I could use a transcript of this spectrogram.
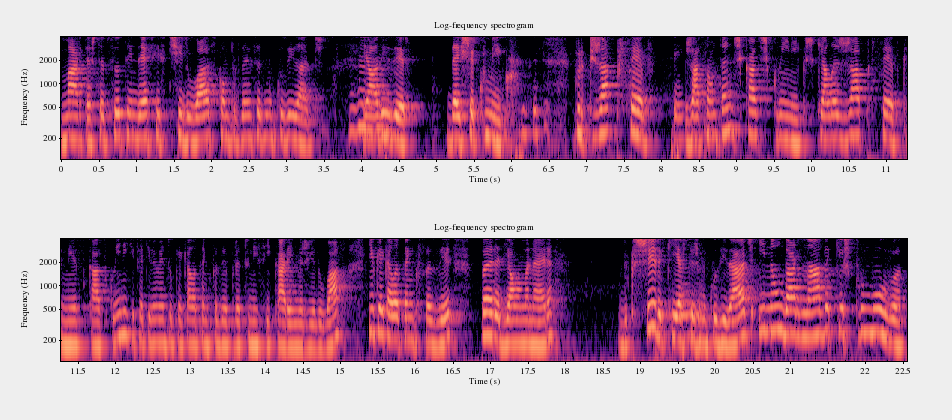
Marta, esta pessoa tem déficit de tecido base com presença de mucosidades. E ela dizer: Deixa comigo porque já percebe, Sim. já são tantos casos clínicos que ela já percebe que nesse caso clínico, efetivamente, o que é que ela tem que fazer para tonificar a energia do baço e o que é que ela tem que fazer para, de alguma maneira, de crescer aqui estas uhum. mucosidades e não dar nada que as promova,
